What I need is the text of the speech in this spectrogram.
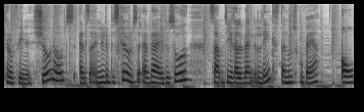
kan du finde show notes, altså en lille beskrivelse af hver episode, samt de relevante links, der nu skulle være. Og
